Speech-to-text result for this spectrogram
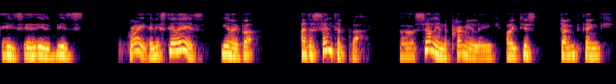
is is is great, and it still is. You know, but as a centre back, uh, certainly in the Premier League, I just don't think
